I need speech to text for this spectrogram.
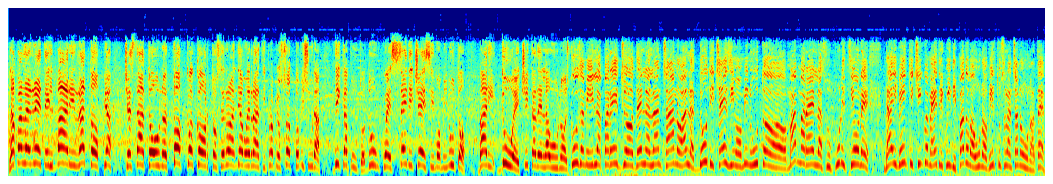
La palla in rete, il Bari raddoppia, c'è stato un tocco corto, se non andiamo errati, proprio sotto misura di Caputo. Dunque sedicesimo minuto, Bari 2, Cittadella 1. Scusami, il pareggio del Lanciano al dodicesimo minuto, Mammarella su punizione dai 25 metri, quindi Padova 1, Virtus Lanciano 1, a te.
